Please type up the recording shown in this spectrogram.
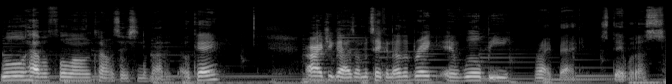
we'll have a full on conversation about it, okay? All right, you guys, I'm gonna take another break and we'll be right back. Stay with us.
